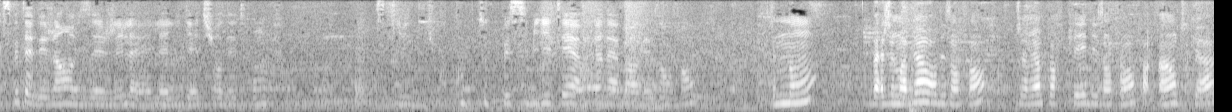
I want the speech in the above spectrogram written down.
est-ce que tu as déjà envisagé la, la ligature des trompes? Ce qui du coup, coupe toute possibilité après d'avoir des enfants? Non, bah, j'aimerais bien avoir des enfants. J'aimerais bien porter des enfants, enfin un en tout cas.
